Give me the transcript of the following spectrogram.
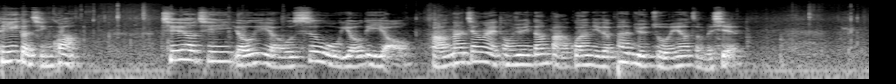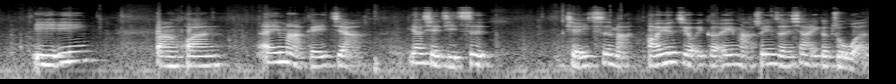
第一个情况，七六七有理由，四五有理由。好，那将来同学你当法官，你的判决主文要怎么写？乙应返还 A 码给甲，要写几次？写一次嘛。好，因为只有一个 A 码，所以你只能下一个主文。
